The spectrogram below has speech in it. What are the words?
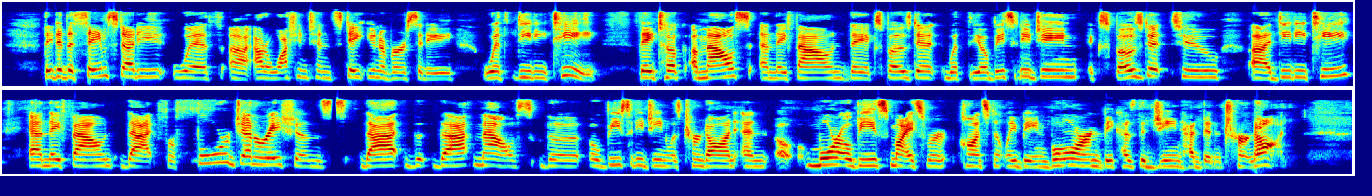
They did the same study with, uh, out of Washington State University with DDT they took a mouse and they found they exposed it with the obesity gene, exposed it to uh, DDT, and they found that for four generations, that th- that mouse, the obesity gene was turned on, and uh, more obese mice were constantly being born because the gene had been turned on.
